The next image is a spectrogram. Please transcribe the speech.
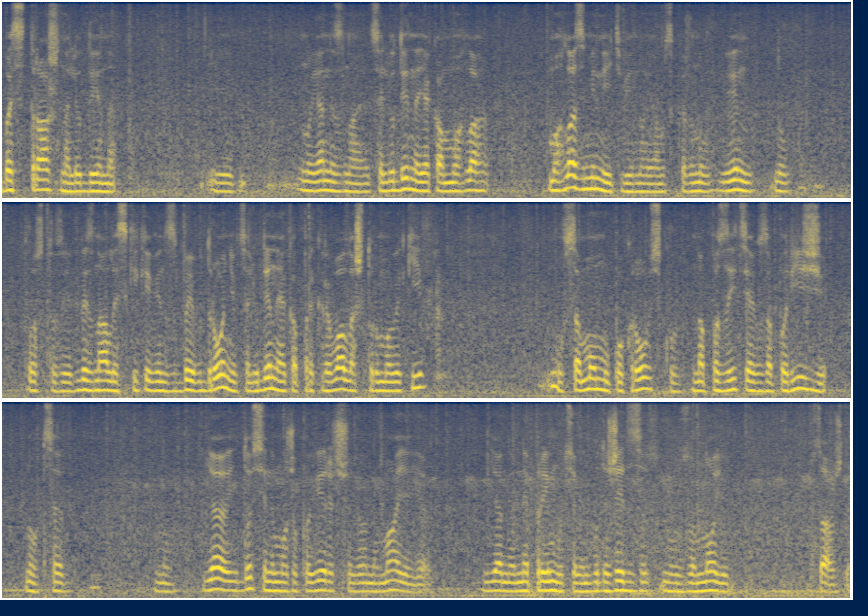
Безстрашна людина. І ну, я не знаю, це людина, яка могла, могла змінити війну, я вам скажу. Ну, він ну, Просто якби знали, скільки він збив дронів, це людина, яка прикривала штурмовиків ну, в самому Покровську, на позиціях в Запоріжжі. Ну, це, ну, я і досі не можу повірити, що його немає. Я, я не, не прийму це, він буде жити ну, зо мною завжди.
